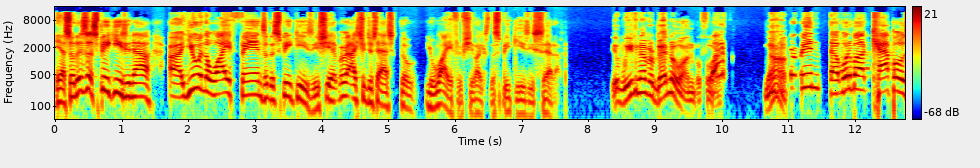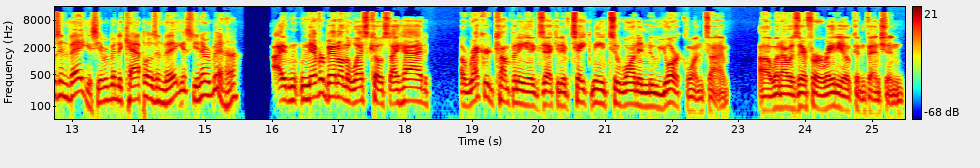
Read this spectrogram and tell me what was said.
Yeah, so this is a speakeasy now. Are you and the wife fans of the speakeasy? She, I should just ask the, your wife if she likes the speakeasy setup. We've never been to one before. What? No. been? Uh, what about Capos in Vegas? You ever been to Capos in Vegas? You never been, huh? I've never been on the West Coast. I had a record company executive take me to one in New York one time uh, when I was there for a radio convention.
